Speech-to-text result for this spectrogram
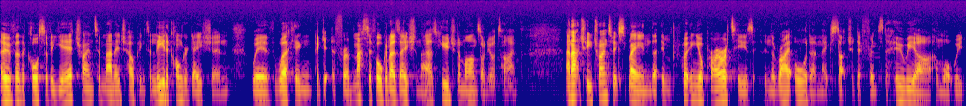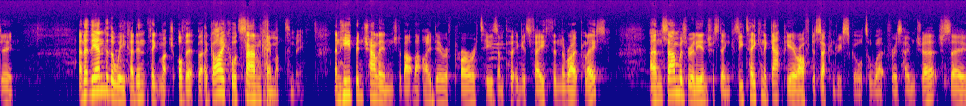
over the course of a year trying to manage helping to lead a congregation with working for a massive organization that has huge demands on your time. And actually trying to explain that in putting your priorities in the right order makes such a difference to who we are and what we do. And at the end of the week, I didn't think much of it, but a guy called Sam came up to me. And he'd been challenged about that idea of priorities and putting his faith in the right place. And Sam was really interesting because he'd taken a gap year after secondary school to work for his home church. So,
